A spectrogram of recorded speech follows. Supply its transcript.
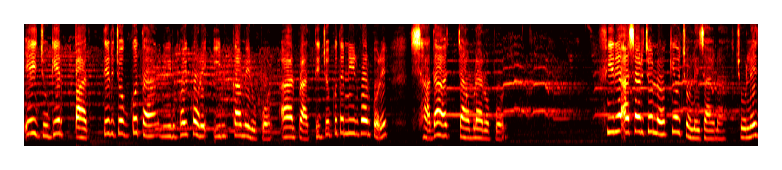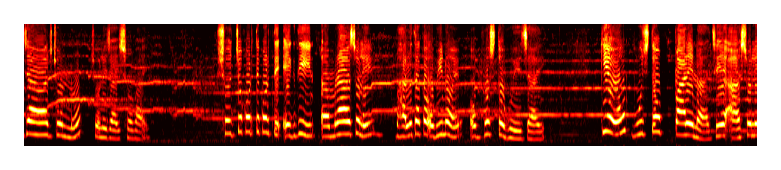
এই যুগের পাত্রের যোগ্যতা নির্ভর করে ইনকামের উপর আর প্রার্থীর যোগ্যতা নির্ভর করে সাদা চামড়ার ওপর ফিরে আসার জন্য কেউ চলে যায় না। চলে যাওয়ার জন্য চলে যায় সবাই। সহ্য করতে করতে একদিন আমরা আসলে ভালো থাকা অভিনয় অভ্যস্ত হয়ে যায় কেউ বুঝতেও পারে না যে আসলে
